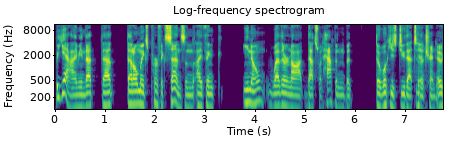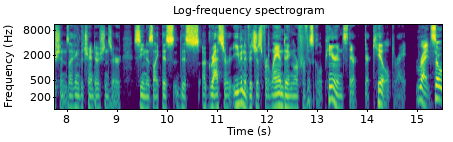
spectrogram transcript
but yeah, I mean that that that all makes perfect sense, and I think you know whether or not that's what happened, but the Wookiees do that to the Yeah. Trandoshans. I think the Trandoshans are seen as like this this aggressor, even if it's just for landing or for physical appearance. They're they're killed, right? Right. So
